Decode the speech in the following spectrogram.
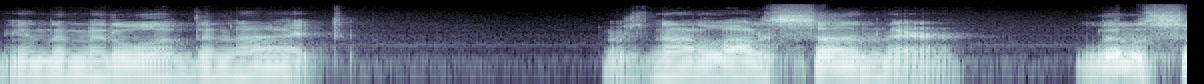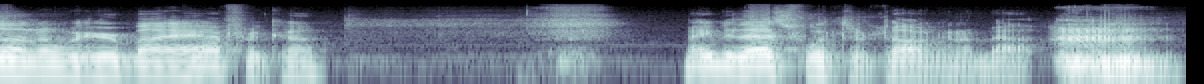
in the middle of the night. There's not a lot of sun there. A little sun over here by Africa. Maybe that's what they're talking about. I'm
